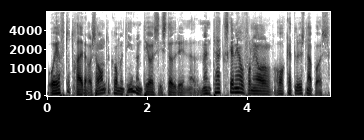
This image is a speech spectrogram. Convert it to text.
och efterträda oss, har inte kommit in till oss i studion nu. Men tack ska ni ha för att ni har orkat lyssna på oss.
